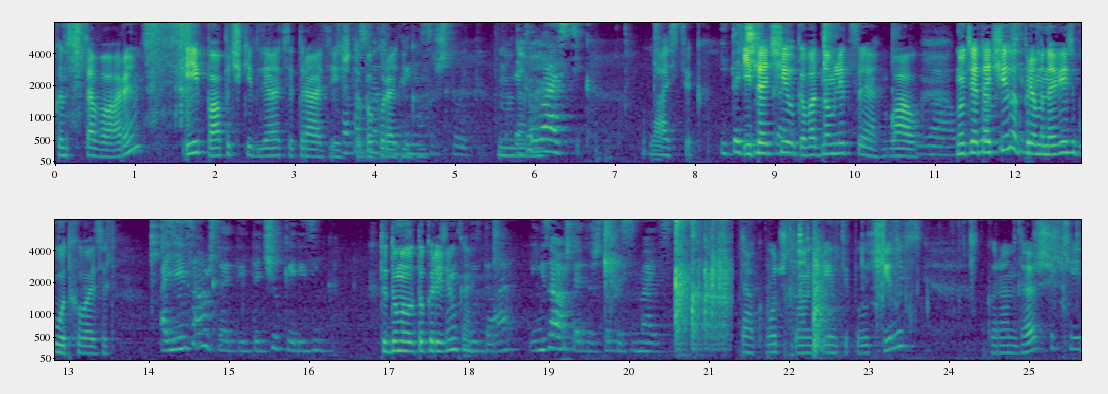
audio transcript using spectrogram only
констовары и папочки для тетрадей, Сейчас чтобы аккуратненько. что это. Ну это давай. ластик. Ластик. И точилка. И точилка в одном лице. Вау. Вау. Ну у тебя Вот точилок точилка. прямо на весь год хватит. А я не знала, что это и точилка, и резинка. Ты думала только резинка? Ну да. Я не знала, что эта штука снимается. Так, вот что у Андринки получилось. Карандашики.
